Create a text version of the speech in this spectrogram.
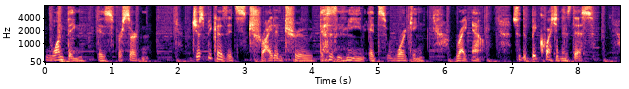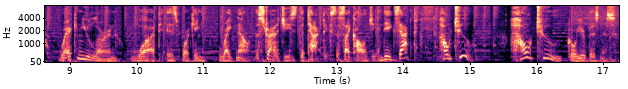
One thing is for certain just because it's tried and true doesn't mean it's working right now. So the big question is this where can you learn what is working right now? The strategies, the tactics, the psychology, and the exact how to how to grow your business,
